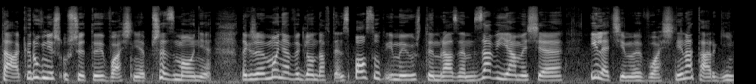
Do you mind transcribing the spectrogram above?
tak, również uszyty właśnie przez Monię. Także Monia wygląda w ten sposób i my już tym razem zawijamy się i lecimy właśnie na targi.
